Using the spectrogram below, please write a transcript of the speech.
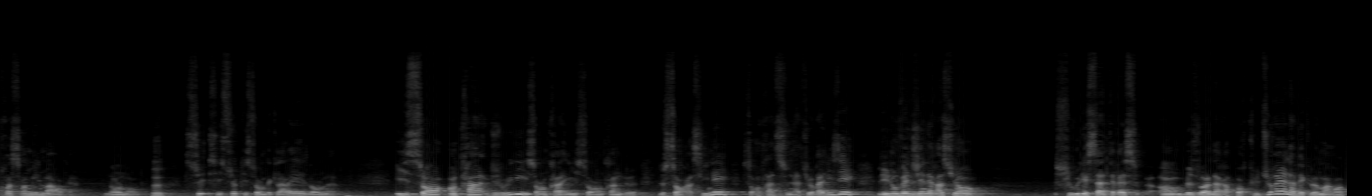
300 000 Marocains dans le monde. Hum. C'est ceux qui sont déclarés dans le- Ils sont en train, je vous l'ai dit, ils sont en train, ils sont en train de, de s'enraciner, ils sont en train de se naturaliser. Les nouvelles générations, si vous voulez, s'intéressent, ont besoin d'un rapport culturel avec le Maroc,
